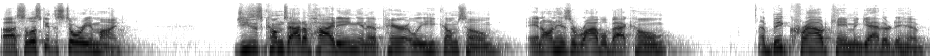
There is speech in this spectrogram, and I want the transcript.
Uh, so, let's get the story in mind. Jesus comes out of hiding, and apparently he comes home. And on his arrival back home, a big crowd came and gathered to him.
